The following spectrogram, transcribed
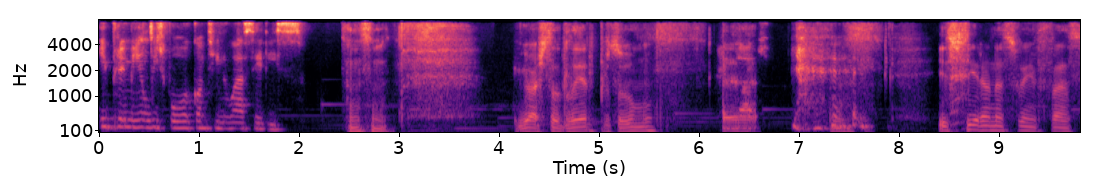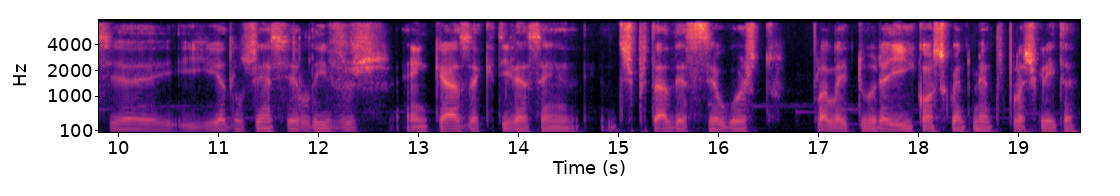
E para mim Lisboa continua a ser isso. Uhum. Gosta de ler, presumo. Adoro. Uh, existiram na sua infância e adolescência livros em casa que tivessem despertado esse seu gosto pela leitura e, consequentemente, pela escrita?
